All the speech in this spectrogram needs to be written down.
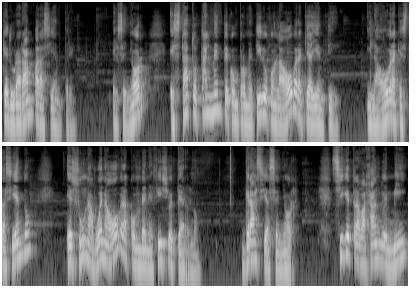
que durarán para siempre. El Señor está totalmente comprometido con la obra que hay en ti y la obra que está haciendo es una buena obra con beneficio eterno. Gracias Señor. Sigue trabajando en mí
